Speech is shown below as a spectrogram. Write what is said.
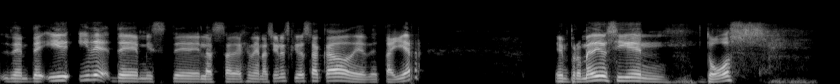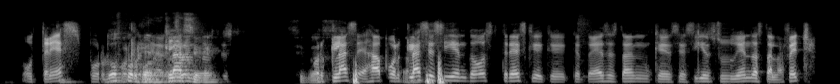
de, de, y, y de, de, mis, de las generaciones que yo he sacado de, de taller, en promedio siguen dos o tres por, dos por, por clase. Entonces, Sí, pues. Por clase, ajá, por ah. clase siguen dos, tres que, que, que, todavía se están, que se siguen subiendo hasta la fecha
